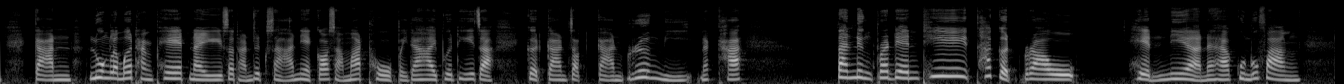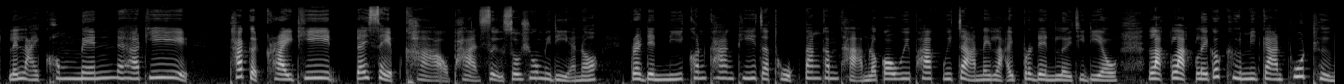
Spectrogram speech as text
ำการล่วงละเมิดทางเพศในสถานศึกษาเนี่ยก็สามารถโทรไปได้เพื่อที่จะเกิดการจัดการเรื่องนี้นะคะ แต่หนึ่งประเด็นที่ถ้าเกิดเราเห็นเนี่ยนะคะคุณผู้ฟังหลายๆคอมเมนต์นะคะที่ถ้าเกิดใครที่ได้เสพข่าวผ่านสื่อโซเชียลมีเดียเนาะ ประเด็นนี้ค่อนข้างที่จะถูกตั้งคำถาม แล้วก็วิพากษ์วิจารณ์ในหลายประเด็นเลยทีเดียว หลักๆ เลยก็คือมีการพูดถึง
